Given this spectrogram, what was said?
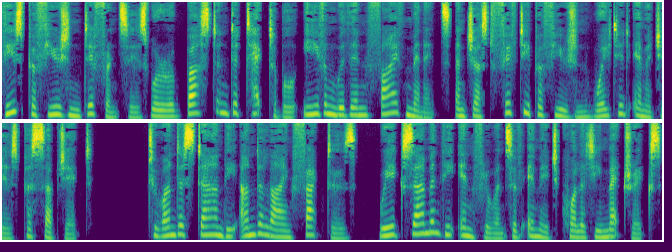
these perfusion differences were robust and detectable even within 5 minutes and just 50 perfusion weighted images per subject. To understand the underlying factors, we examined the influence of image quality metrics,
